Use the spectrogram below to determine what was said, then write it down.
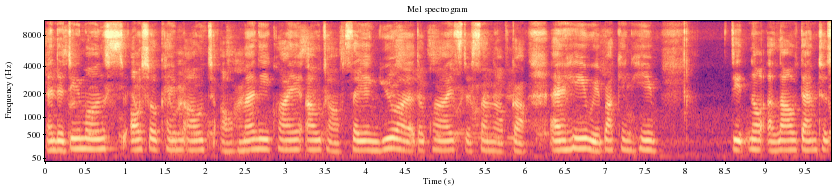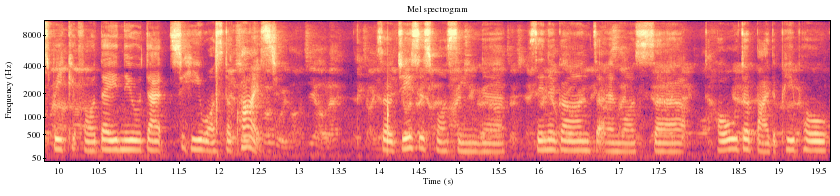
And the demons also came out of many, crying out of saying, You are the Christ, the Son of God. And he rebuking him did not allow them to speak, for they knew that he was the Christ. So Jesus was in the synagogue and was uh, told by the people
